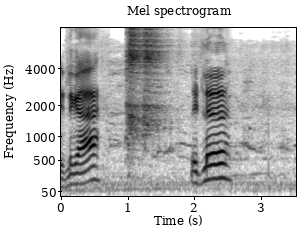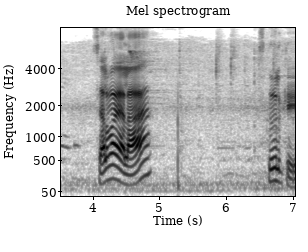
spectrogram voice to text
లిట్లుగా లిట్లు సెలవాయాలా స్కూల్కి?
